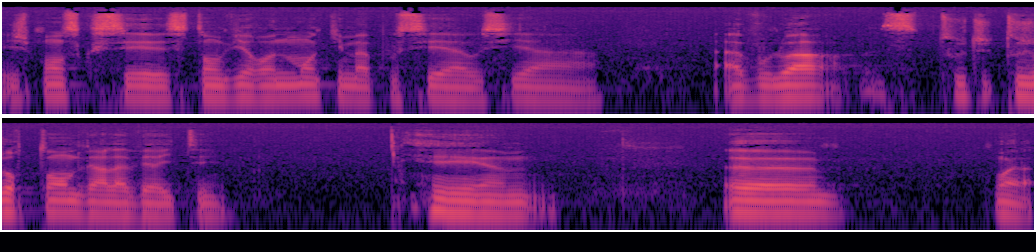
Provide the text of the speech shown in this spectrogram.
Et je pense que c'est cet environnement qui m'a poussé aussi à, à vouloir toujours tendre vers la vérité. Et euh, euh, voilà.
